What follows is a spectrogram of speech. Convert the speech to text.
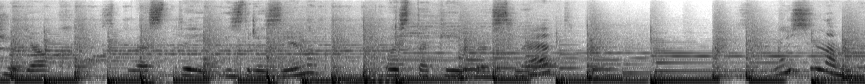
покажу, як сплести із резинок ось такий браслет з бусинами.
